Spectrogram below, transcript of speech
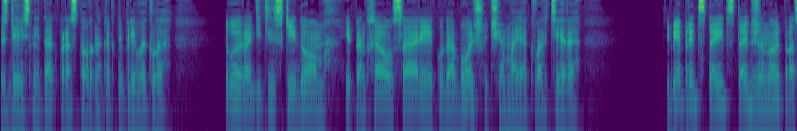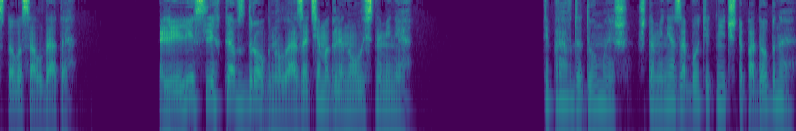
«Здесь не так просторно, как ты привыкла. Твой родительский дом и пентхаус Арии куда больше, чем моя квартира — Тебе предстоит стать женой простого солдата». Лили слегка вздрогнула, а затем оглянулась на меня. «Ты правда думаешь, что меня заботит нечто подобное?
